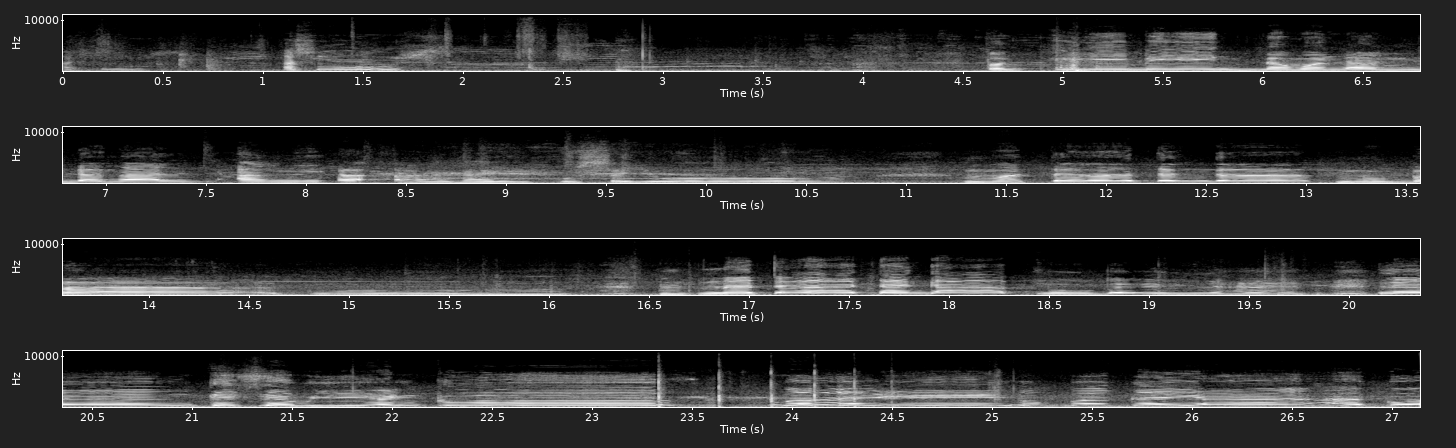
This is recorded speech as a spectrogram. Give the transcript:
asus asus. Pag-ibig na walang dangal ang iaalay ko sa'yo Matatanggap mo ba ako? Natatanggap mo ba lahat ng kasawian ko? Mahalin mo ba kaya ako?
